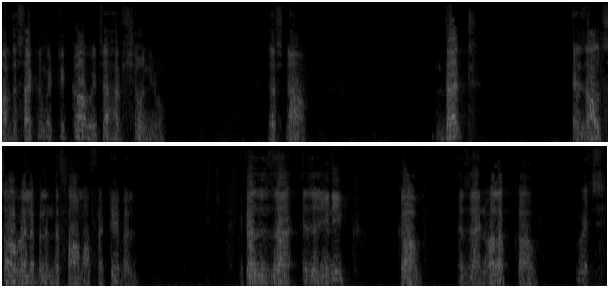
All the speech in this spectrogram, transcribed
or the psychrometric curve which I have shown you just now, that is also available in the form of a table because it is a, is a unique curve, is an envelope curve which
